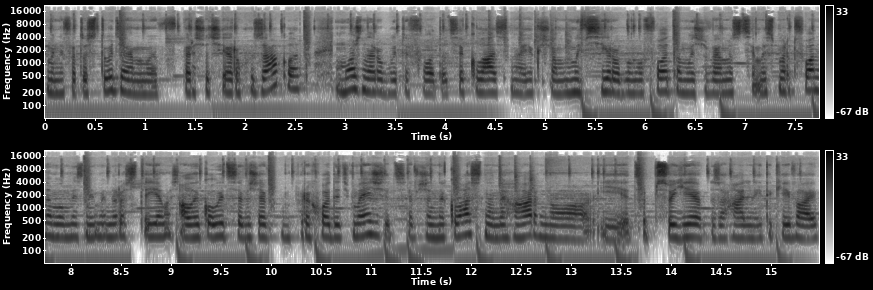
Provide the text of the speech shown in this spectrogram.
Ми не фотостудія. Ми в першу чергу заклад. Можна робити фото. Це класно. Якщо ми всі робимо фото, ми живемо з цими смартфонами, ми з ними не розстаємось. Але коли це вже приходить в межі, це вже не класно, не гарно і це псує загальний такий вайб.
